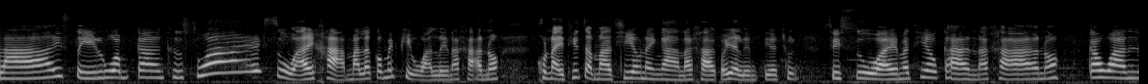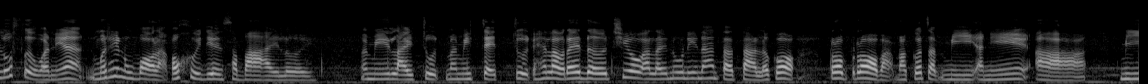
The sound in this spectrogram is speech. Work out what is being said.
หลายสีรวมกันคือสวยสวยค่ะมาแล้วก็ไม่ผิวหวานเลยนะคะเนาะคนไหนที่จะมาเที่ยวในงานนะคะ ก็อย่าลืมเตรียมชุดสวยๆมาเที่ยวกันนะคะเนาะกลางวันรู้สึกวันนี้เมื่อที่หนูบอกแหละก็คือเย็นสบายเลย มันมีหลายจุดมันมีเจ็ดจุดให้เราได้เดินเที่ยวอะไรนู่นนี่นั่นต่างๆ แล้วก็รอบๆอะมันก็จะมีอันนี้อ่ามี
